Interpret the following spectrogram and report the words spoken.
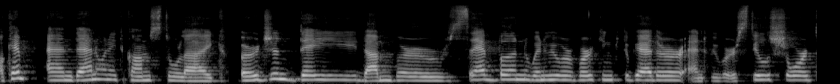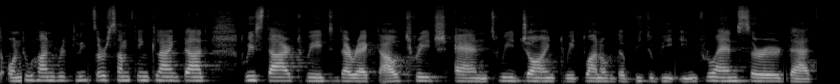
Okay. And then when it comes to like urgent day number seven, when we were working together and we were still short on 200 leads or something like that, we start with direct outreach and we joined with one of the B2B influencer that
